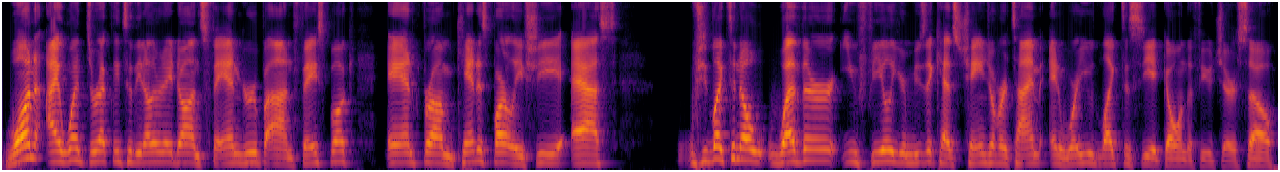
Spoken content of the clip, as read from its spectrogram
One, I went directly to the Another Day Dawns fan group on Facebook, and from Candace Bartley, she asked she'd like to know whether you feel your music has changed over time and where you'd like to see it go in the future. So,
